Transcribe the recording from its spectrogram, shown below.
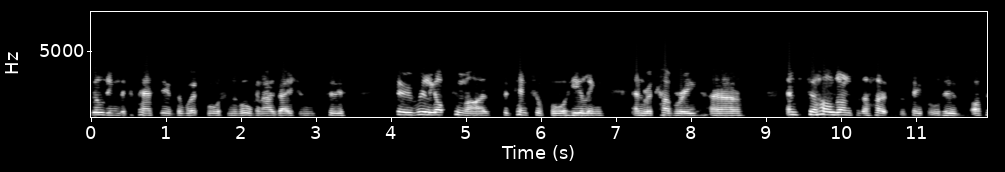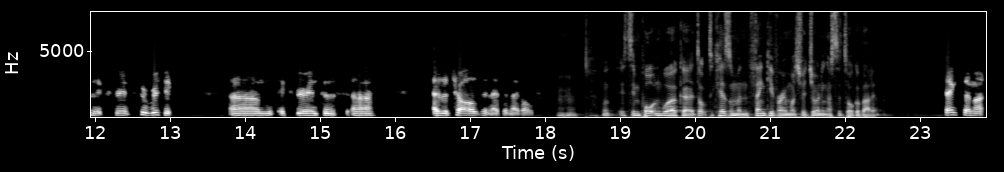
building the capacity of the workforce and of organisations to to really optimise potential for healing and recovery, uh, and to hold on to the hopes of people who've often experienced horrific um, experiences uh, as a child and as an adult. Mm-hmm. Well, it's important work. Uh, Dr. Kezelman, thank you very much for joining us to talk about it. Thanks so much.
